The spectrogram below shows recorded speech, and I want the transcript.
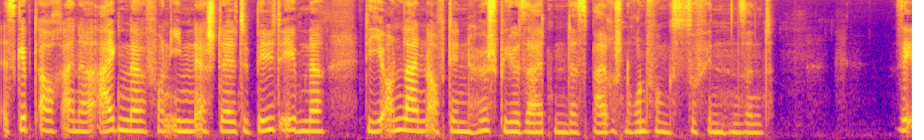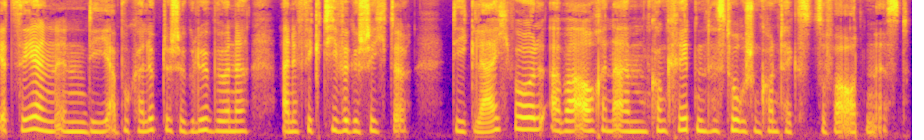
es gibt auch eine eigene von ihnen erstellte Bildebene, die online auf den Hörspielseiten des Bayerischen Rundfunks zu finden sind. Sie erzählen in die apokalyptische Glühbirne eine fiktive Geschichte, die gleichwohl aber auch in einem konkreten historischen Kontext zu verorten ist.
